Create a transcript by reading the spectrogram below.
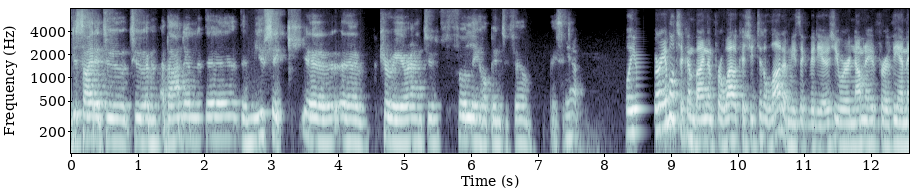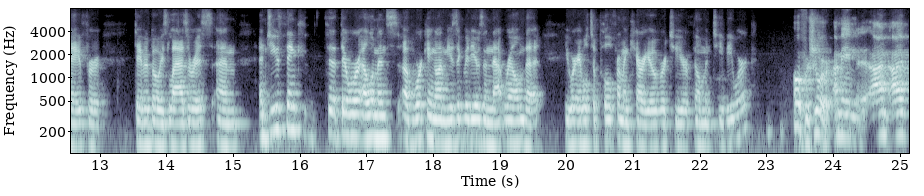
decided to to abandon the the music uh, uh, career and to fully hop into film, basically. Yeah. Well, you were able to combine them for a while because you did a lot of music videos. You were nominated for a VMA for David Bowie's Lazarus. Um, and do you think that there were elements of working on music videos in that realm that you were able to pull from and carry over to your film and TV work? Oh, for sure. I mean, I'm, I,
